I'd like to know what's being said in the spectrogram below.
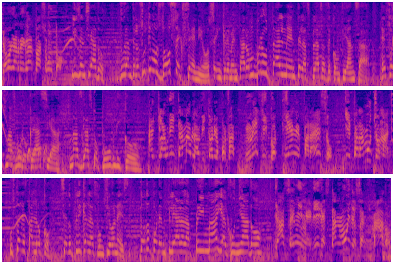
Yo voy a arreglar tu asunto. Licenciado, durante los últimos dos sexenios se incrementaron brutalmente las plazas de confianza. Eso es más burocracia, más gasto público. Ay, Claudita, habla auditorio, por favor. México tiene para eso y para mucho más. Usted está loco. Se duplican las funciones. Todo por emplear a la prima y al cuñado. Ya sé, ni me diga, están muy desanimados.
